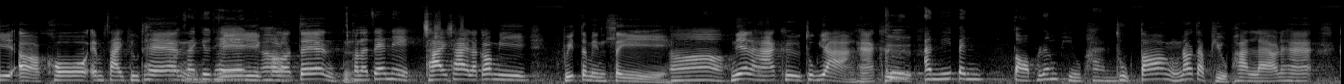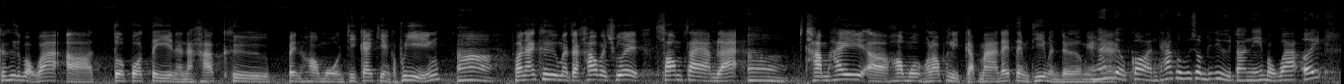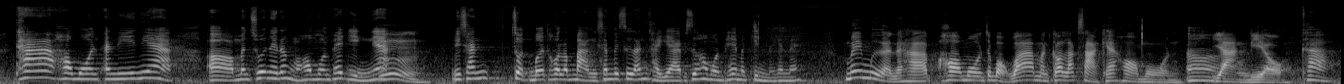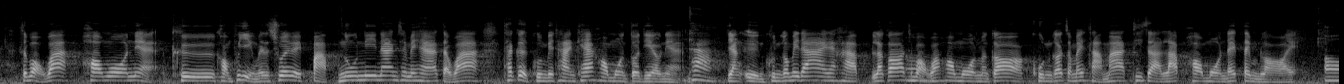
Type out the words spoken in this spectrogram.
โคเอนไซม์คิวเทน coenzyme Q10 มีอ่า คอลลาเจนคอลลาเจนอีกใช่ใช่แล้วก็มีวิตามินซีอ๋อเนี่ยแหละฮะคือทุกอย่างฮะคืคือออันนี้เป็น ตอบเรื่องผิวพรรณ ถูกต้องนอกจากผิวพรรณแล้วนะฮะ ก็คือจะบอกว่าอ่าตัวโปรตีนนะนะครับ คือเป็นฮอร์โมนที่ใกล้เคียงกับผู้หญิง อ่า เพราะฉะนั้นคือมันจะเข้าไปช่วยซ่อมแซมและอ่า ทำให้เอ่อฮอร์โมนของเราผลิตกลับมาได้เต็มที่เหมือนเดิมไงงั้นฮะ เดี๋ยวก่อนถ้าคุณผู้ชมที่อยู่ตอนนี้บอกว่า เอ้ย ถ้าฮอร์โมนอันนี้เนี่ยเอ่อมันช่วยในเรื่องของฮอร์โมนเพศหญิงเนี่ยอืม ดิฉันจดเบอร์โทรลำบากดิฉันไปซื้อร้านขายยาไปซื้อฮอร์โมนเพศมากินเหมือนกันไหม ไม่เหมือนนะครับ ฮอร์โมนจะบอกว่ามันก็รักษาแค่ฮอร์โมนอ่า อย่างเดียว ค่ะ จะบอกว่าฮอร์โมนเนี่ยคือของผู้หญิงมันจะช่วยไปปรับนู่นนี่นั่นใช่ไหมฮะแต่ว่าถ้าเกิดคุณไปทานแค่ฮอร์โมนตัวเดียวเนี่ยค่ะ อย่างอื่นคุณก็ไม่ได้นะครับ แล้วก็จะบอกอ่าว่าฮอร์โมนมันก็คุณก็จะไม่สามารถที่จะรับฮอร์โมนได้เต็มร้อย อ๋อ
